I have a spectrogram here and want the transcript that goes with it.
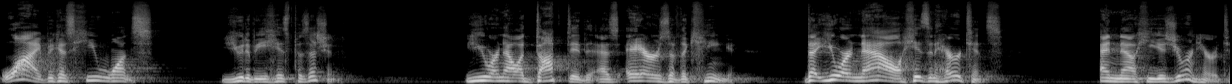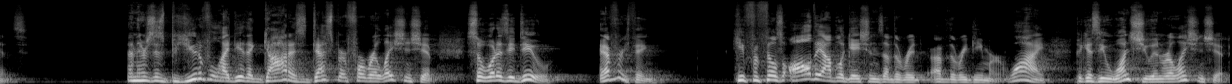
Why? Because he wants you to be his possession. You are now adopted as heirs of the king, that you are now his inheritance. and now he is your inheritance. And there's this beautiful idea that God is desperate for relationship. So what does he do? Everything. He fulfills all the obligations of the, of the Redeemer. Why? Because he wants you in relationship.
